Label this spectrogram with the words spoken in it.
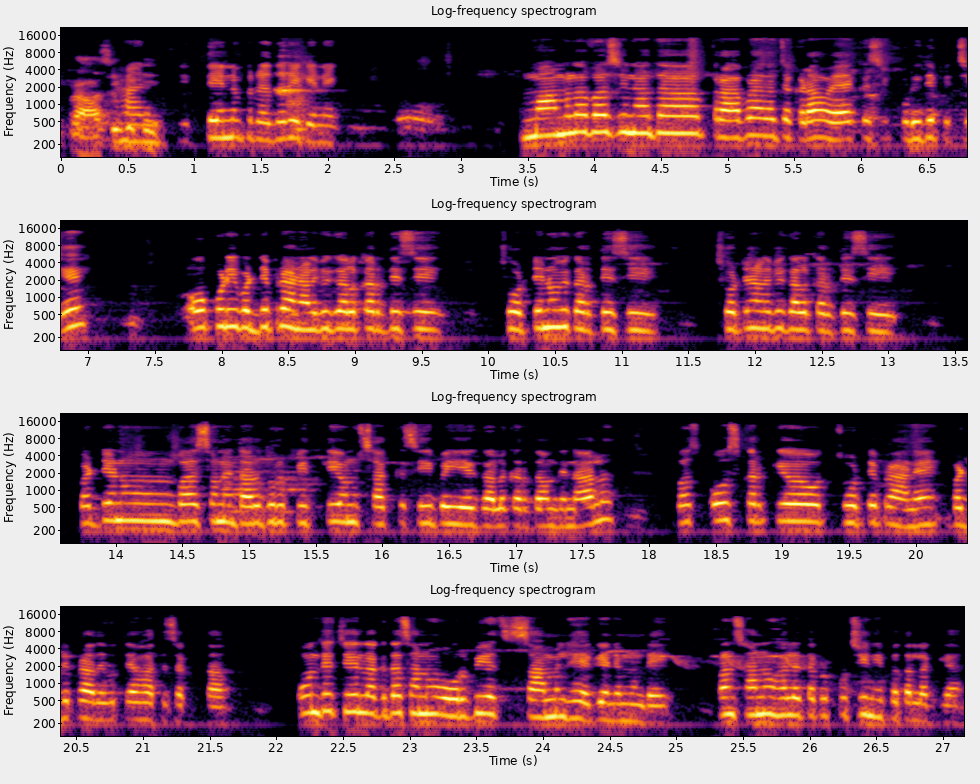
ਭਰਾ ਸੀ ਹਾਂਜੀ ਤਿੰਨ ਬ੍ਰਦਰ ਹੈਗੇ ਨੇ ਇੱਕ। ਮੈਂ ਮਾਮਲਾ ਬਸ ਇਹਨਾਂ ਦਾ ਭਰਾ ਭਰਾ ਦਾ ਝਗੜਾ ਹੋਇਆ ਕਿਸੇ ਕੁੜੀ ਦੇ ਪਿੱਛੇ। ਉਹ ਕੁੜੀ ਵੱਡੇ ਭਰਾ ਨਾਲ ਵੀ ਗੱਲ ਕਰਦੀ ਸੀ ਛੋਟੇ ਨੂੰ ਵੀ ਕਰਦੀ ਸੀ ਛੋਟੇ ਨਾਲ ਵੀ ਗੱਲ ਕਰਦੀ ਸੀ। ਵੱਡੇ ਨੂੰ ਬਸ ਉਹਨੇ ਦਾਰੂ ਦੂਰ ਪੀਤੀ ਉਹਨੂੰ ਸ਼ੱਕ ਸੀ ਬਈ ਇਹ ਗੱਲ ਕਰਦਾ ਉਹਦੇ ਨਾਲ। ਬਸ ਉਸ ਕਰਕੇ ਉਹ ਛੋਟੇ ਭਰਾ ਨੇ ਵੱਡੇ ਭਰਾ ਦੇ ਉੱਤੇ ਹੱਥ ਚੱਕਤਾ। ਉਹਦੇ 'ਚ ਇਹ ਲੱਗਦਾ ਸਾਨੂੰ ਹੋਰ ਵੀ ਸ਼ਾਮਿਲ ਹੈਗੇ ਨੇ ਮੁੰਡੇ ਪਰ ਸਾਨੂੰ ਹਲੇ ਤੱਕ ਕੁਝ ਹੀ ਨਹੀਂ ਪਤਾ ਲੱਗਿਆ।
